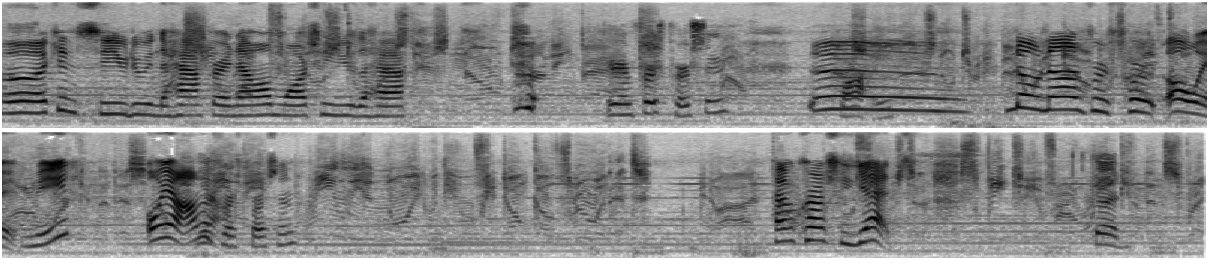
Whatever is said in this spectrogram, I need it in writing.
Uh, I can see you doing the hack right now. I'm watching you the hack. There's no turning back. You're in first person? Uh, no, not in first person. Oh wait, me? Oh yeah, I'm in first person. Really annoyed with you if you don't go through with it. You know, I Haven't crashed yet. speak to you for a Good. week and then spread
